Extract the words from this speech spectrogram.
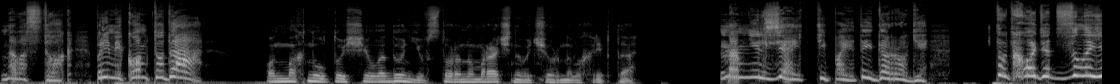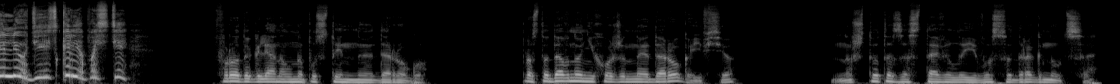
на восток, прямиком туда. Он махнул тощей ладонью в сторону мрачного черного хребта. Нам нельзя идти по этой дороге. Тут ходят злые люди из крепости. Фродо глянул на пустынную дорогу. Просто давно нехоженная дорога, и все. Но что-то заставило его содрогнуться.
